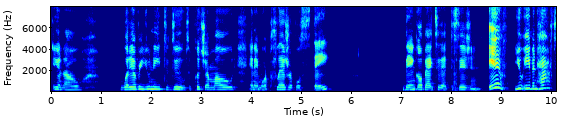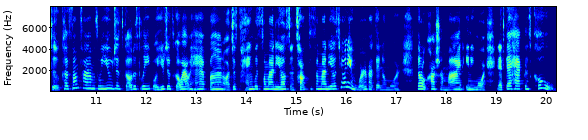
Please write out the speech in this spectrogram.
you know, whatever you need to do to put your mode in a more pleasurable state. Then go back to that decision if you even have to. Because sometimes when you just go to sleep or you just go out and have fun or just hang with somebody else and talk to somebody else, you don't even worry about that no more. That don't cross your mind anymore. And if that happens, cool.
